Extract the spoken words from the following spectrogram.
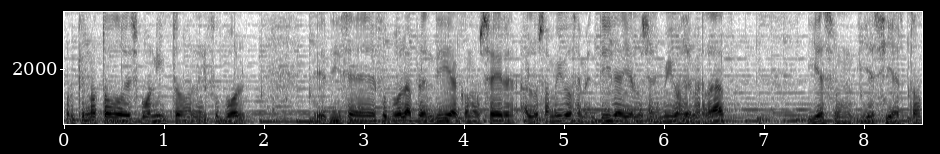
porque no todo es bonito en el fútbol. Eh, dicen en el fútbol aprendí a conocer a los amigos de mentira y a los enemigos de verdad, y es, y es cierto.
